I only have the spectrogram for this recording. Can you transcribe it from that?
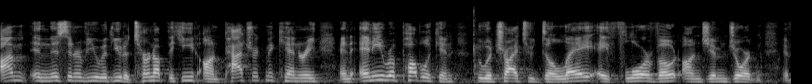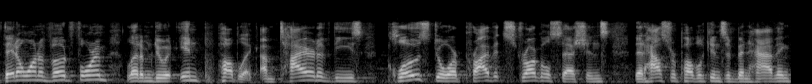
I'm in this interview with you to turn up the heat on Patrick McHenry and any Republican who would try to delay a floor vote on Jim Jordan. If they don't want to vote for him, let him do it in public. I'm tired of these closed door private struggle sessions that House Republicans have been having.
